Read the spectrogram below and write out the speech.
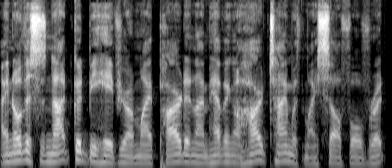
I know this is not good behavior on my part, and I'm having a hard time with myself over it.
